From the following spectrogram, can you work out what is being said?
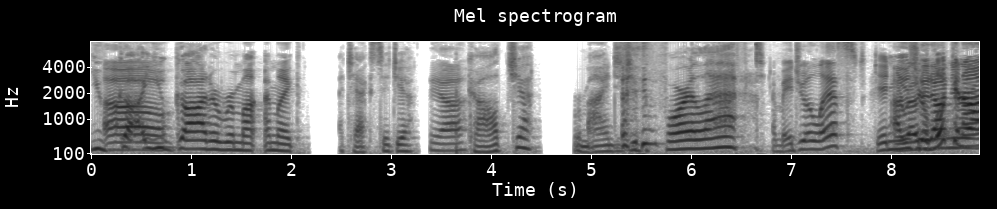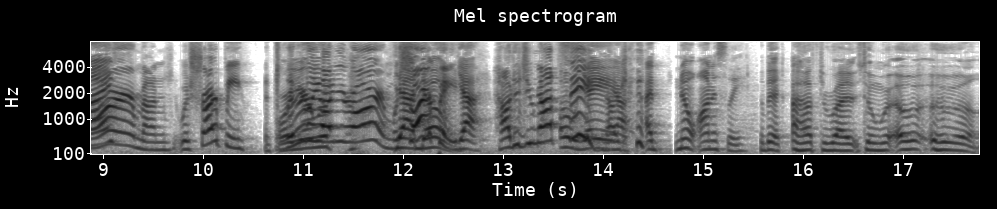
You got Oh. you gotta remind. I'm like, I texted you, yeah, called you, reminded you before I left. I made you a list. Didn't I use wrote your it on looking your eyes. arm on with Sharpie. It's Or literally re- on your arm with Yeah, no, Sharpie. yeah. How did you not Oh see? yeah, yeah, No, yeah. I, no, honestly, he'll be like, I have to write it somewhere. Uh, uh.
